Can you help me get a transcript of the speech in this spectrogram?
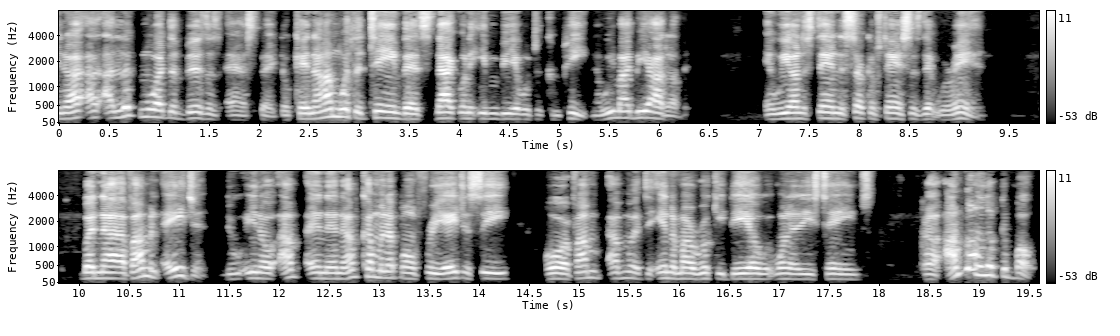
You know, I, I look more at the business aspect. Okay, now I'm with a team that's not going to even be able to compete. Now we might be out of it, and we understand the circumstances that we're in. But now, if I'm an agent, do you know? I'm and then I'm coming up on free agency, or if I'm I'm at the end of my rookie deal with one of these teams, uh, I'm going to look to both.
